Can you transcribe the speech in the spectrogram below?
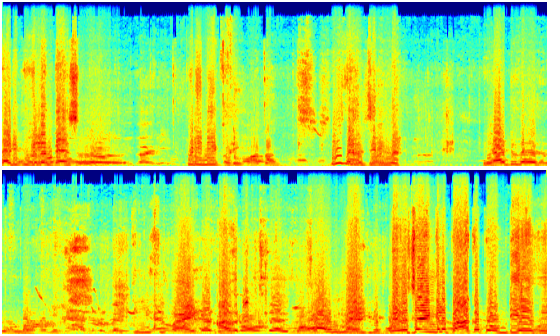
படிப்புக்கெல்லாம் பேசுவோம் இப்படி நீ இப்படி சரிம்மா விவசாயங்களை பார்க்க போக முடியாது.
